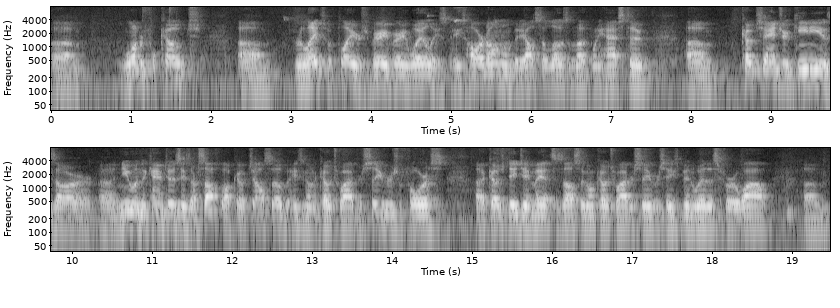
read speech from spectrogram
um, wonderful coach, um, relates with players very, very well. He's, he's hard on them, but he also loves them up when he has to. Um, Coach Andrew Keeney is our uh, new one that came to us. He's our softball coach also, but he's going to coach wide receivers for us. Uh, coach DJ Metz is also going to coach wide receivers. He's been with us for a while. Um,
